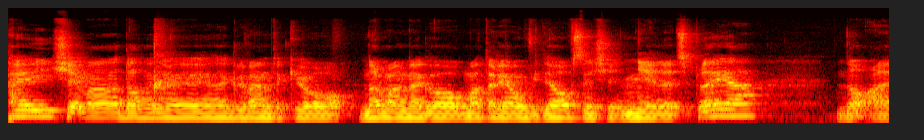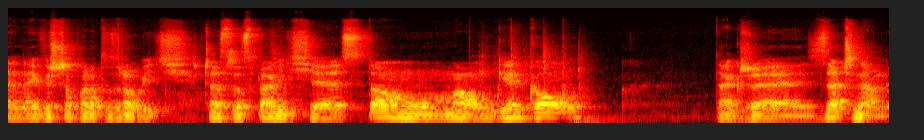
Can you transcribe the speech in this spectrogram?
Hej, siema, dawno nie nagrywałem takiego normalnego materiału wideo, w sensie nie let's playa. No, ale najwyższa pora to zrobić. Czas rozprawić się z tą małą gierką. Także zaczynamy.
